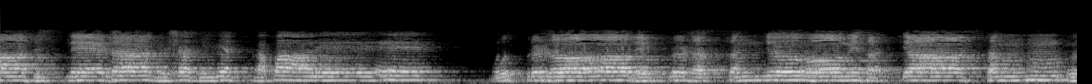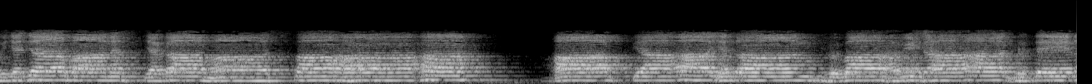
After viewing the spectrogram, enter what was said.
आशिश्लेषाभिषति यत्कपाले सञ्जुहोमि सत्याः सम्पुयजमानस्य कामा स्वाहा आप्यायतान् ध्रुवाहविषा घृतेन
